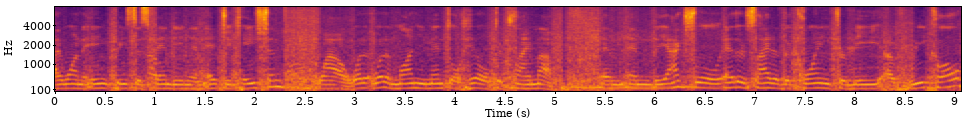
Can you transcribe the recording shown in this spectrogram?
I want to increase the spending in education, wow, what, what a monumental hill to climb up. And, and the actual other side of the coin for me of recall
